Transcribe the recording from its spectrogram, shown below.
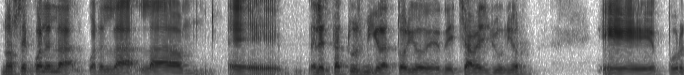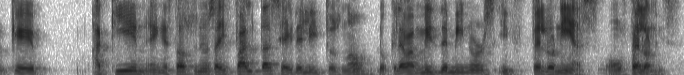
no sé cuál es la, cuál es la, eh, el estatus migratorio de, Chávez Jr., eh, porque aquí en, Estados Unidos hay faltas y hay delitos, ¿no? Lo que le llaman misdemeanors y felonías o felonies.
